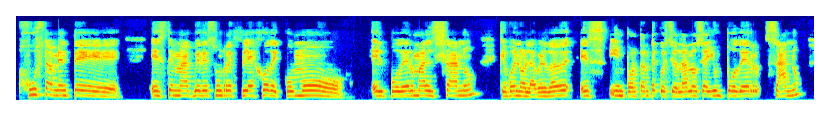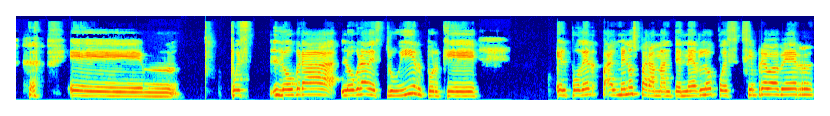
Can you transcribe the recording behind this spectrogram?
justamente este Macbeth es un reflejo de cómo el poder malsano, que bueno, la verdad es importante cuestionarnos si hay un poder sano, eh, pues logra, logra destruir, porque el poder, al menos para mantenerlo, pues siempre va a haber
